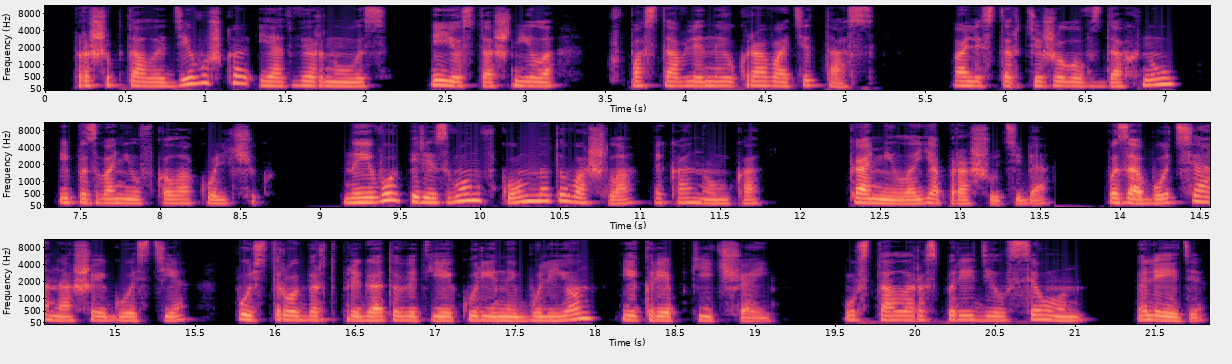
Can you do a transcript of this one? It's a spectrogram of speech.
— прошептала девушка и отвернулась. Ее стошнило в поставленной у кровати таз. Алистер тяжело вздохнул и позвонил в колокольчик. На его перезвон в комнату вошла экономка. «Камила, я прошу тебя, позаботься о нашей гостье. Пусть Роберт приготовит ей куриный бульон и крепкий чай». Устало распорядился он. «Леди,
